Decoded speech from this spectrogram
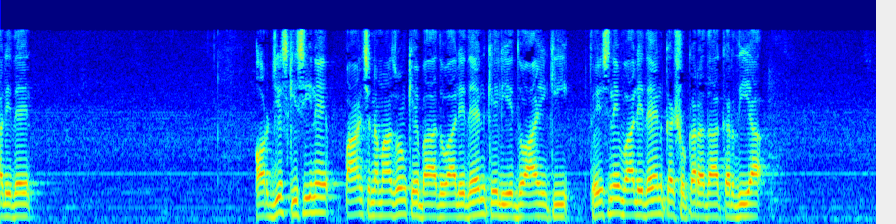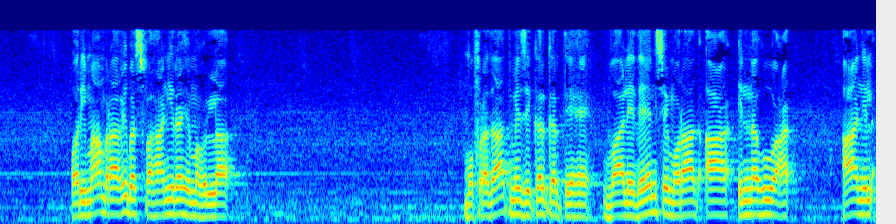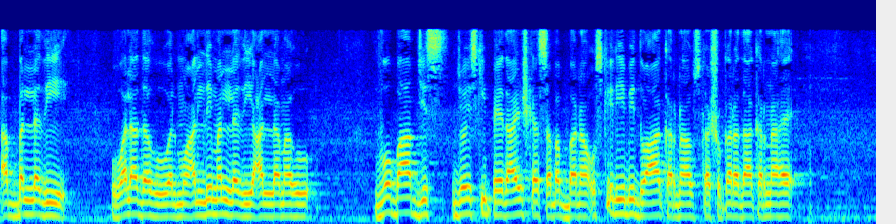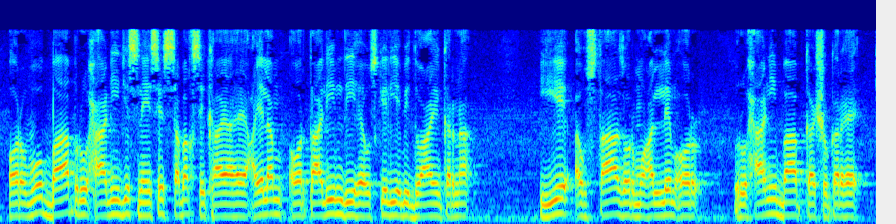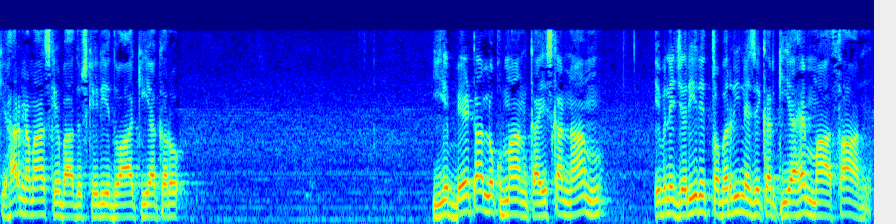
والدین۔ اور جس کسی نے پانچ نمازوں کے بعد والدین کے لیے دعائیں کی، تو اس نے والدین کا شکر ادا کر دیا۔ اور امام راغب اسفہانی رہے محلہ مفردات میں ذکر کرتے ہیں، والدین سے مراد آ، انہو عن الاب ولدہ المعلم الذي علمہ وہ باپ جس جو اس کی پیدائش کا سبب بنا، اس کے لیے بھی دعا کرنا، اس کا شکر ادا کرنا ہے۔ اور وہ باپ روحانی جس نے اسے سبق سکھایا ہے، علم اور تعلیم دی ہے، اس کے لیے بھی دعائیں کرنا۔ یہ استاذ اور معلم اور روحانی باپ کا شکر ہے کہ ہر نماز کے بعد اس کے لیے دعا کیا کرو۔ یہ بیٹا لقمان کا اس کا نام ابن جریر تبری نے ذکر کیا ہے ماسان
